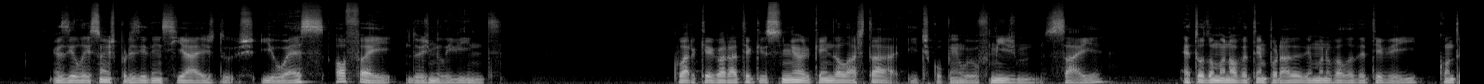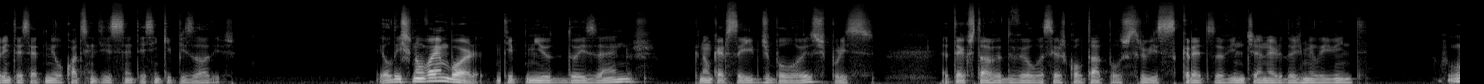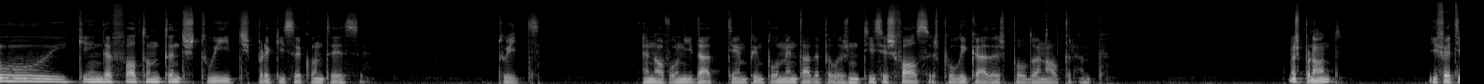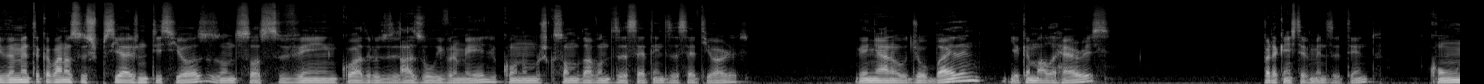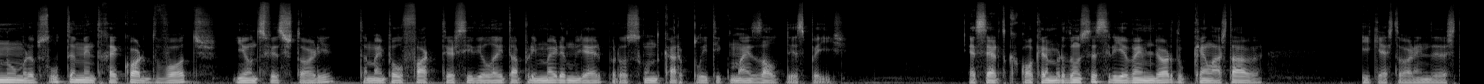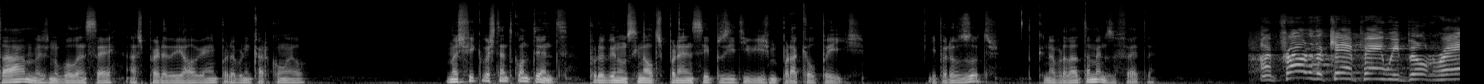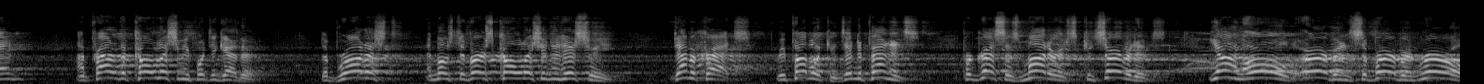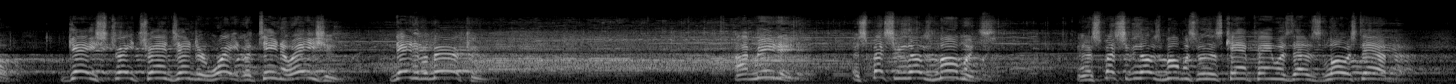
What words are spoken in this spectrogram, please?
As eleições presidenciais dos US of A 2020. Claro que agora até que o senhor que ainda lá está, e desculpem o eufemismo, saia, é toda uma nova temporada de uma novela da TVI com 37.465 episódios. Ele diz que não vai embora, tipo miúdo de dois anos, que não quer sair dos balões, por isso até gostava de vê-lo a ser escoltado pelos serviços secretos a 20 de janeiro de 2020. Ui, que ainda faltam tantos tweets para que isso aconteça. Tweet. A nova unidade de tempo implementada pelas notícias falsas publicadas pelo Donald Trump. Mas pronto. Efetivamente acabaram-se os especiais noticiosos, onde só se vêem quadros azul e vermelho, com números que só mudavam 17 em 17 horas. Ganharam o Joe Biden e a Kamala Harris, para quem esteve menos atento, com um número absolutamente recorde de votos e onde se fez história, também pelo facto de ter sido eleita a primeira mulher para o segundo cargo político mais alto desse país. É certo que qualquer merdunça seria bem melhor do que quem lá estava, e que esta hora ainda está, mas no balancé, à espera de alguém para brincar com ele. Mas fico bastante contente por haver um sinal de esperança e positivismo para aquele país. E para os outros, que na verdade também nos afeta. I'm proud of the campaign we built and ran. I'm proud of the coalition we put together. The broadest and most diverse coalition in history. Democrats, Republicans, Independents, Progressives, Moderates, Conservatives, young, old, urban, suburban, rural, gay, straight, transgender, white, Latino, Asian, Native American. I mean especially for those moments, and especially for those moments when this campaign was at its lowest ebb.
